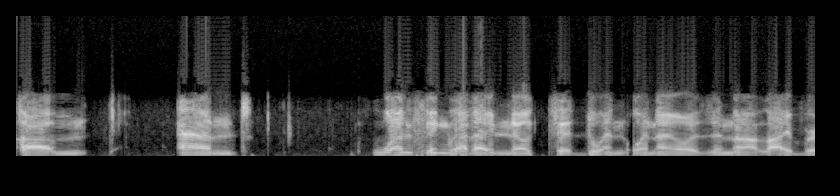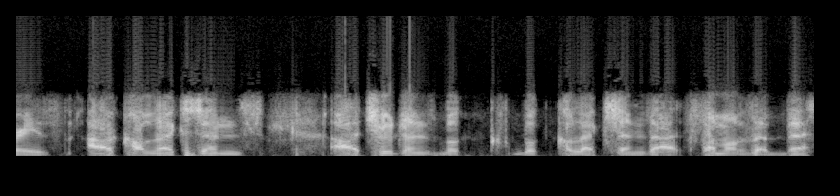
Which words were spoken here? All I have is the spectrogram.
Um, and one thing that I noted when, when I was in our libraries, our collections, our children's book book collections are some of the best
